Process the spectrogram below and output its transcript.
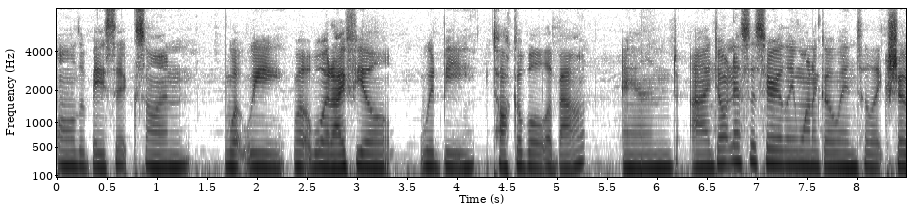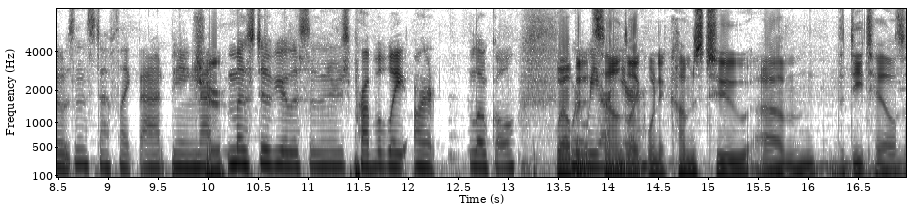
all the basics on what we well, what i feel would be talkable about and I don't necessarily want to go into like shows and stuff like that, being Sure. that most of your listeners probably aren't local. Well, but it we sounds like when it comes to um, the details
